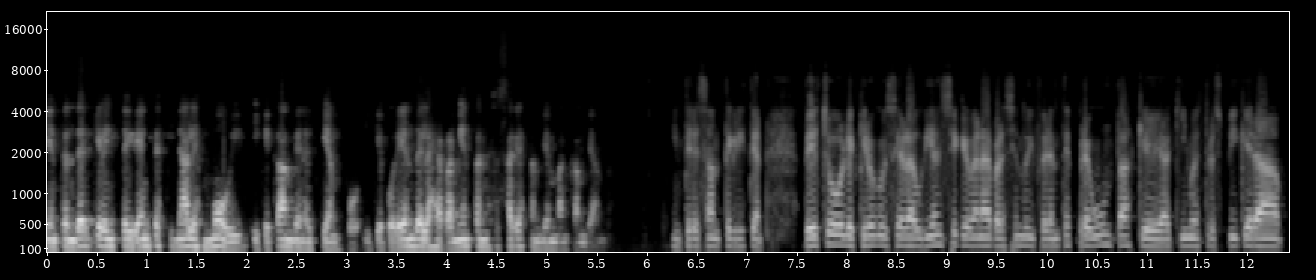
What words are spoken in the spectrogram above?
y entender que la integridad intestinal es móvil y que cambia en el tiempo y que por ende las herramientas necesarias también van cambiando. Interesante, Cristian. De hecho, les quiero decir a la audiencia que van apareciendo diferentes preguntas que aquí nuestro speaker ha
